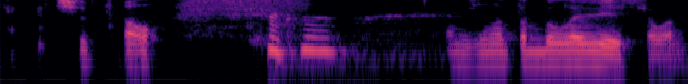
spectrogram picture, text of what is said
читал. В общем, это было весело.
